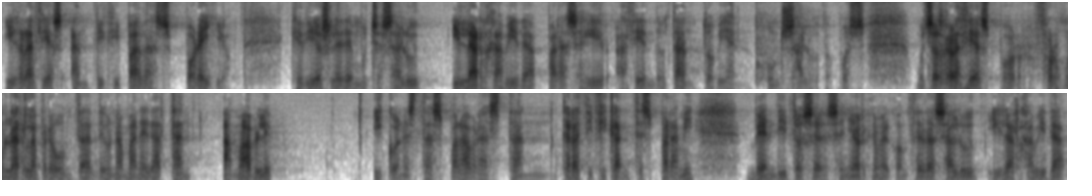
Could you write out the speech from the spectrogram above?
y gracias anticipadas por ello. Que Dios le dé mucha salud y larga vida para seguir haciendo tanto bien. Un saludo. Pues muchas gracias por formular la pregunta de una manera tan amable y con estas palabras tan gratificantes para mí. Bendito sea el Señor que me conceda salud y larga vida,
